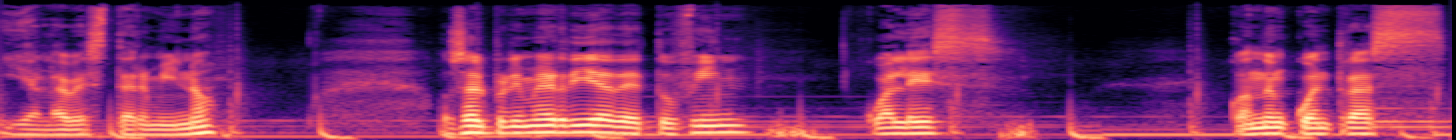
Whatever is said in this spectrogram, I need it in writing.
y a la vez terminó. O sea, el primer día de tu fin, ¿cuál es? Cuando encuentras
